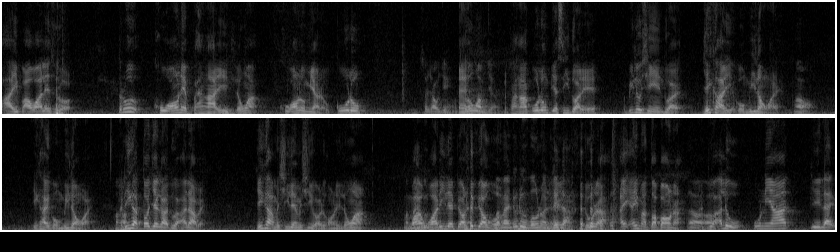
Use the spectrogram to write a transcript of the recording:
ဘာကြီးပါဝါလဲဆိုတော့သူတို့ခိုအောင်တဲ့ဘန်ကာတွေလုံးဝခိုအောင်လို့မရတော့ဘူးကိုးလုံး 16ကျင်းကိုလုံးဝမကြဘူး ဘန်ကာကိုးလုံးပျက်စီးသွားတယ်ပြီးလို့ရှိရင် तू ကရိတ်ခါတွေအကုန်မီးလောင်သွားတယ် ဟော ရိတ်ခါတွေအကုန်မီးလောင်သွားတယ် ဟုတ် အဓိကတော့ချက်က तू ကအဲ့ဒါပဲရိတ်ခါမရှိလဲမရှိတော့ဒီကောင်တွေလုံးဝ မမဝါဒီလည်းပျောက်လည်းပျောက်ကောမမတူတူပုံတော့လစ်တာဒိုးတာအဲ့အဲ့မှာသွားပေါင်းတာသူကအဲ့လိုဟိုနေရာပြေးလိုက်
